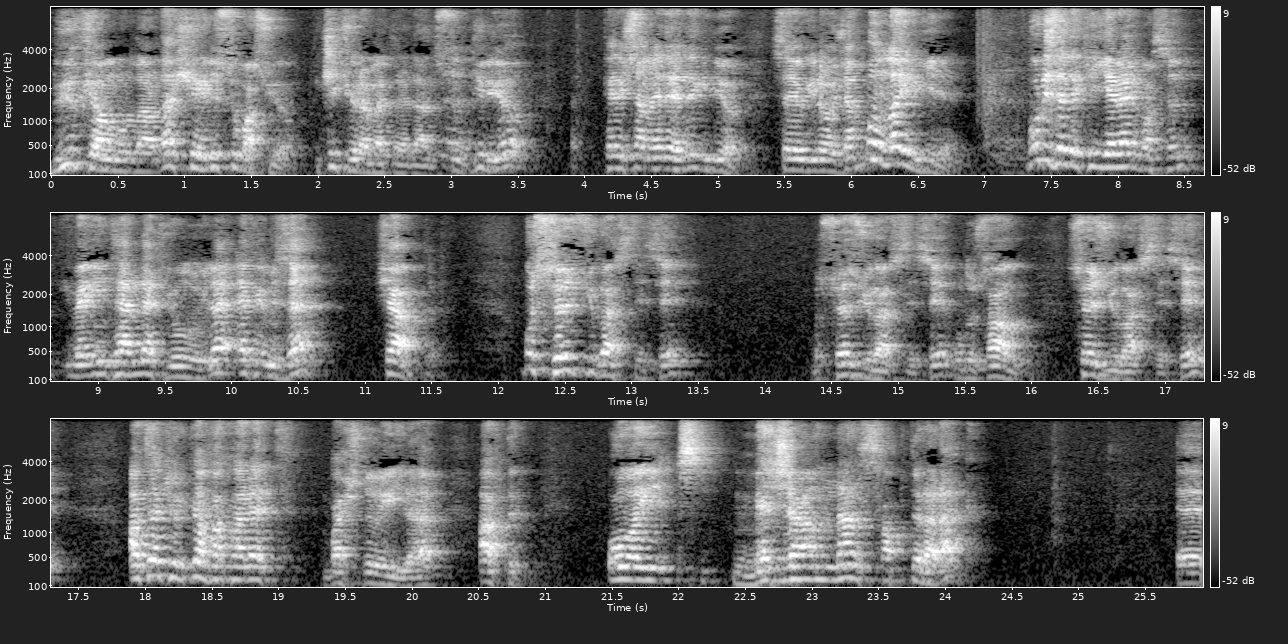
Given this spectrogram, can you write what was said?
Büyük yağmurlarda şehri su basıyor. 2 kilometreden su Evet. giriyor. Perişan ederek de gidiyor sevgili hocam. Bununla ilgili. Bu Rize'deki yerel basın ve internet yoluyla hepimize şey yaptı. Bu Sözcü Gazetesi, bu Sözcü Gazetesi, Ulusal Sözcü Gazetesi, Atatürk'e hakaret başlığıyla artık olayı mecraından saptırarak e,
